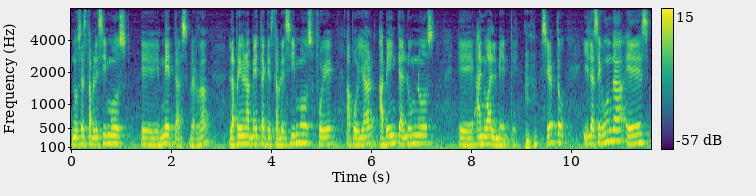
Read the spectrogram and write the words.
nos establecimos metas, ¿verdad? La primera meta que establecimos fue apoyar a 20 alumnos anualmente, ¿cierto? Y la segunda es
